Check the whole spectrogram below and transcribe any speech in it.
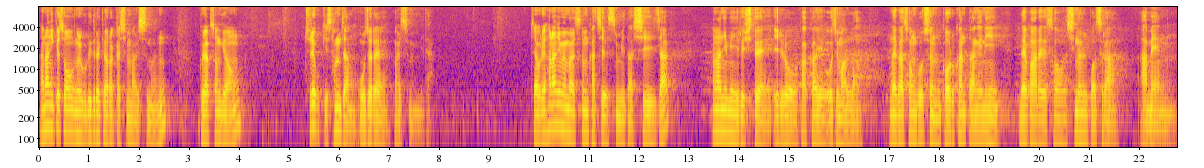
하나님께서 오늘 우리들에게 허락하신 말씀은 구약 성경 출애굽기 3장 5절의 말씀입니다. 자, 우리 하나님의 말씀 같이 읽습니다. 시작. 하나님이 이르시되 이리로 가까이 오지 말라. 내가 선 곳은 거룩한 땅이니 내 발에서 신을 벗으라. 아멘.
